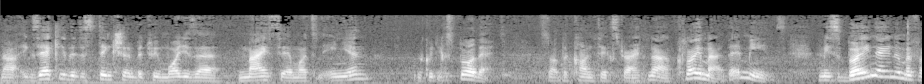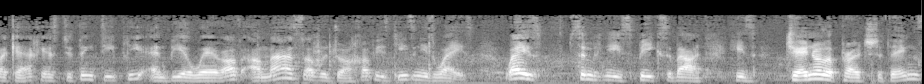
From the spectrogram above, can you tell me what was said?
Now, exactly the distinction between what is a maise and what's an inyan, we could explore that. It's not the context right now. Kloima, that means Misboineinu mefakech, he has to think deeply and be aware of al of his deeds and his ways. Ways simply speaks about his general approach to things,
